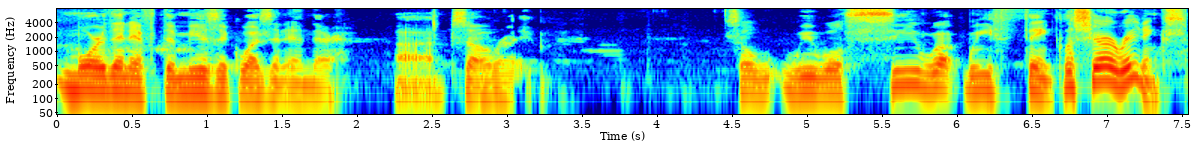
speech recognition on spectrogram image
more than if the music wasn't in there. Uh, so, Right. so we will see what we think. Let's share our ratings.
